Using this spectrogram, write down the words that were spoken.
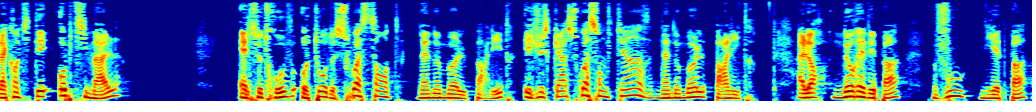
La quantité optimale, elle se trouve autour de 60 nanomoles par litre et jusqu'à 75 nanomoles par litre. Alors ne rêvez pas, vous n'y êtes pas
